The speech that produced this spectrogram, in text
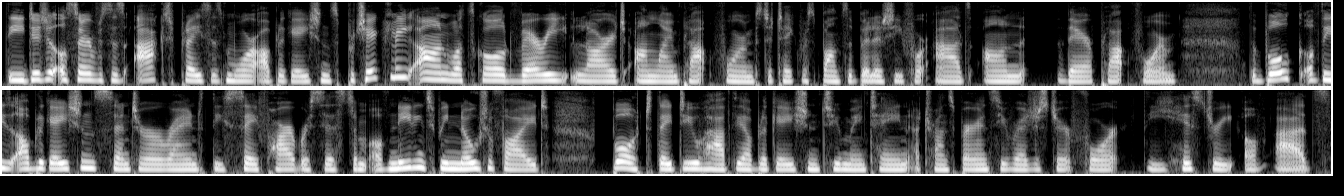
The Digital Services Act places more obligations, particularly on what's called very large online platforms, to take responsibility for ads on their platform. The bulk of these obligations centre around the safe harbour system of needing to be notified, but they do have the obligation to maintain a transparency register for the history of ads.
